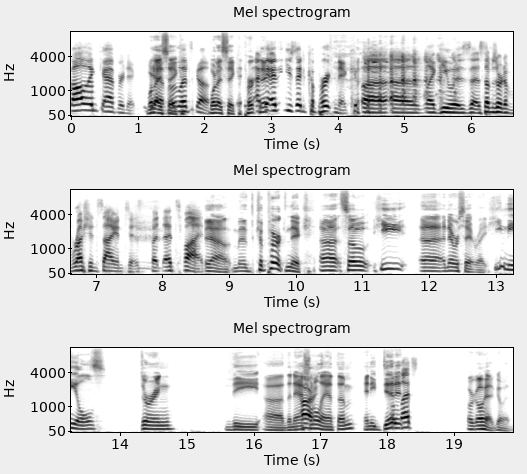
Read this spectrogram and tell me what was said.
Colin Kaepernick. What yeah, I say? let's go. What I say, I, Kaepernick. I think you said Kaepernick, uh, uh, like he was uh, some sort of Russian scientist, but that's fine. Yeah, Kaepernick. Uh, so he, uh, I never say it right. He kneels during the uh, the national anthem, and he did Well, it. let's Or go ahead, go ahead.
